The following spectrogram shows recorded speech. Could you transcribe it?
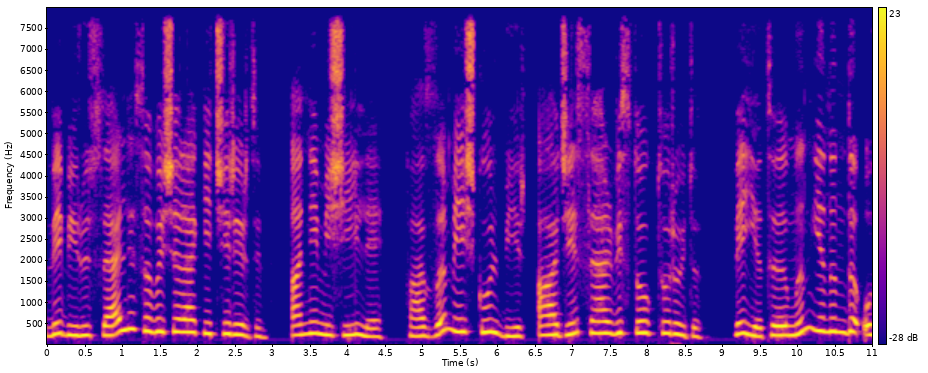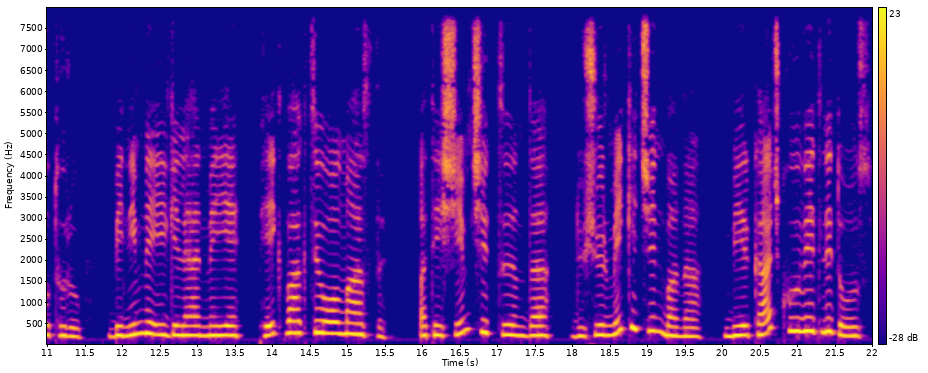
ve virüslerle savaşarak geçirirdim. Annem işiyle fazla meşgul bir acil servis doktoruydu ve yatağımın yanında oturup benimle ilgilenmeye pek vakti olmazdı. Ateşim çıktığında düşürmek için bana birkaç kuvvetli doz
